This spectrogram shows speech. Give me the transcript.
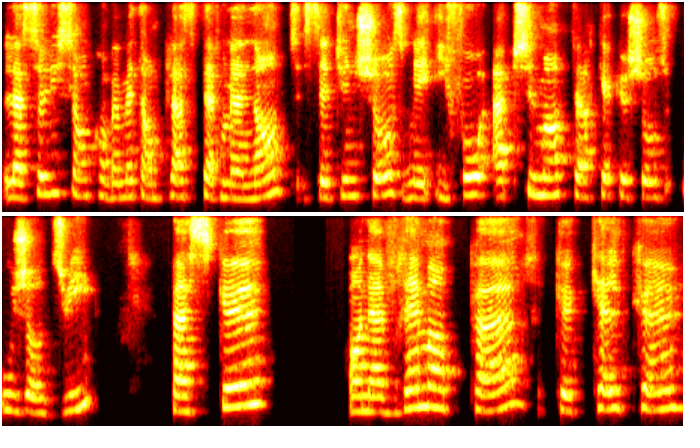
la solution qu'on va mettre en place permanente, c'est une chose, mais il faut absolument faire quelque chose aujourd'hui parce que on a vraiment peur que quelqu'un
